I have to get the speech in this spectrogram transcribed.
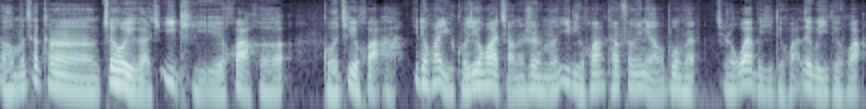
呃，我们再看最后一个一体化和国际化啊。一体化与国际化讲的是什么呢？一体化它分为两个部分，就是外部一体化、内部一体化。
